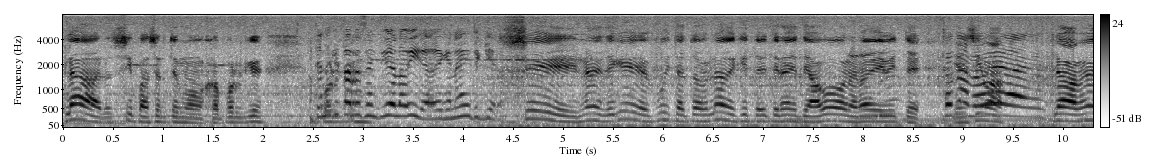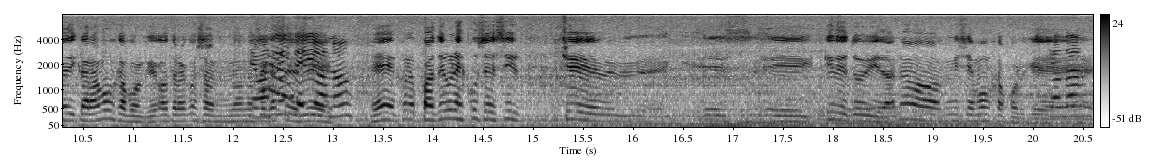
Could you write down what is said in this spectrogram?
claro, sí, para hacerte monja, porque... Tenés porque- que estar resentida la vida, de que nadie te quiere. Sí, nadie te quiere, fuiste a todos lados, dijiste, viste, nadie te abona, nadie, viste. Toca, y me encima, voy a- claro, me voy a dedicar a monja porque otra cosa no, no sé qué hacer. interior, sí. ¿no? Eh, para tener una excusa de decir, che, es, eh, ¿qué es de tu vida? No, me hice monja porque. ¿Qué onda? eh,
